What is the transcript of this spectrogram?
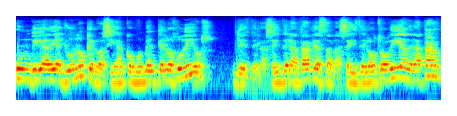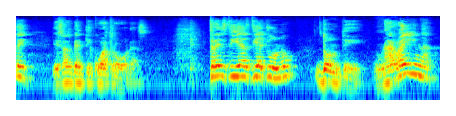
Un día de ayuno que lo hacían comúnmente los judíos, desde las 6 de la tarde hasta las 6 del otro día de la tarde, esas 24 horas. Tres días de ayuno donde una reina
